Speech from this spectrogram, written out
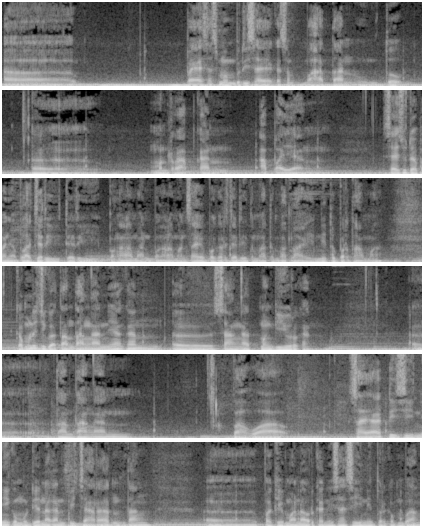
eh, PSS memberi saya kesempatan untuk eh, menerapkan apa yang saya sudah banyak pelajari dari pengalaman-pengalaman saya bekerja di tempat-tempat lain itu pertama. Kemudian juga tantangannya kan eh, sangat menggiurkan. Eh, tantangan bahwa saya di sini kemudian akan bicara tentang eh, bagaimana organisasi ini berkembang,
